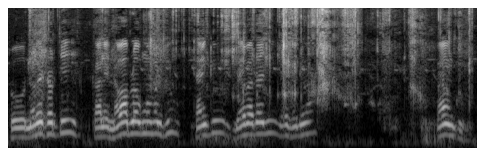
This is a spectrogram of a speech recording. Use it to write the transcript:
તો નવેસરથી કાલે નવા બ્લોગમાં મળશું. થેન્ક યુ જય માતાજી. જય શ્રીમાં થેન્ક યુ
